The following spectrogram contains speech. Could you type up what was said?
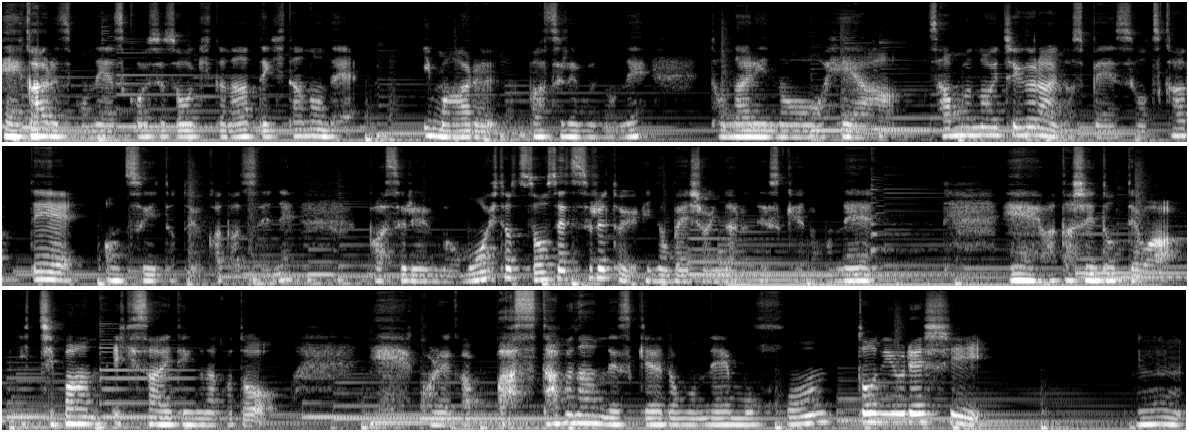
えガールズもね、少しずつ大きくなってきたので、今あるバスルームのね、隣の部屋3分の1ぐらいのスペースを使って en suite という形でねバスルームをもう一つ増設するというリノベーションになるんですけれどもね、えー、私にとっては一番エキサイティングなこと、えー、これがバスタブなんですけれどもねもう本当に嬉しい、うん、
